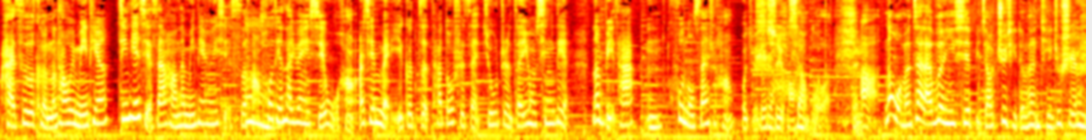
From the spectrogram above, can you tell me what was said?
孩子可能他会明天今天写三行，他明天愿意写四行，嗯后天他愿意写五行，而且每一个字他都是在纠正，在用心练，那比他嗯糊弄三十行，我觉得是有效果的。对啊。那我们再来问一些比较具体的问题，就是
